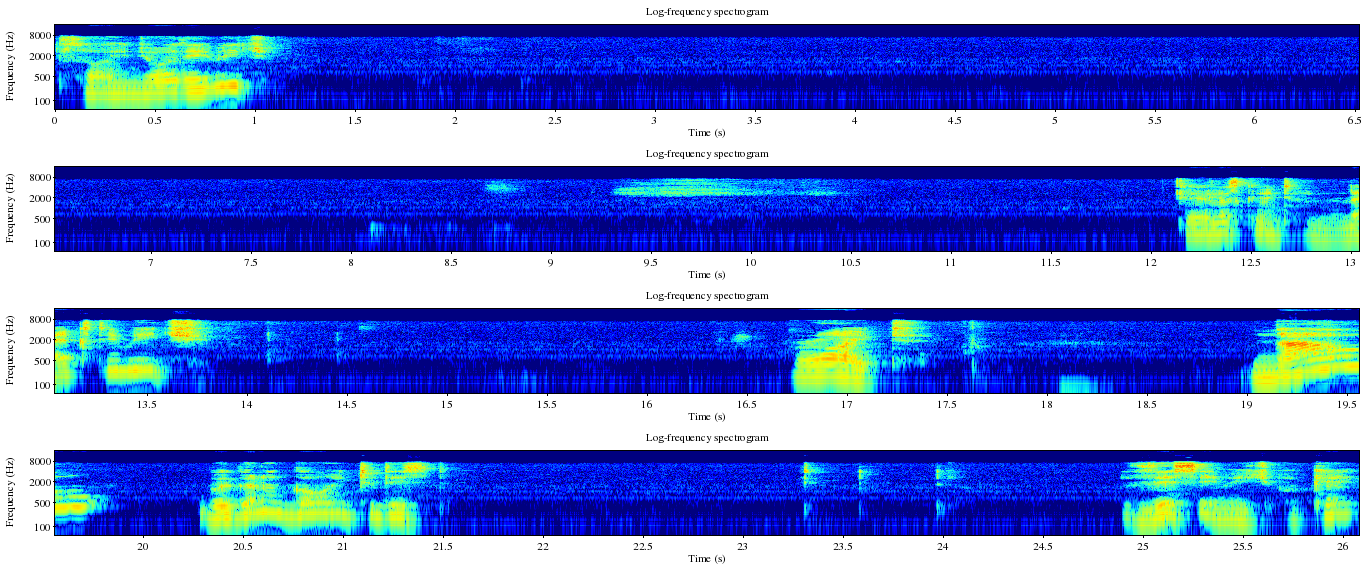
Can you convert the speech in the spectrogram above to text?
So enjoy the image. Okay, let's go into the next image. Right. Now we're gonna go into this this image, okay?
